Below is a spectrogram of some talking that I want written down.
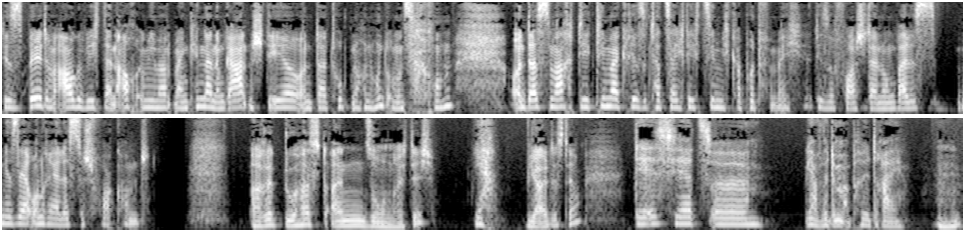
dieses Bild im Auge, wie ich dann auch irgendwie mit meinen Kindern im Garten stehe und da tobt noch ein Hund um uns herum. Und das macht die Klimakrise tatsächlich ziemlich kaputt für mich, diese Vorstellung, weil es mir sehr unrealistisch vorkommt. Arit, du hast einen Sohn, richtig? Ja. Wie alt ist der? Der ist jetzt, äh, ja, wird im April drei. Mhm.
